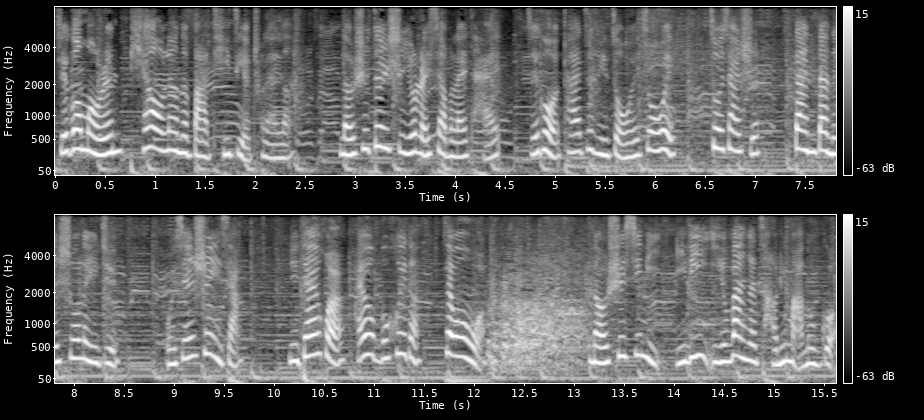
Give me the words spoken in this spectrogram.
结果某人漂亮的把题解出来了，老师顿时有点下不来台。结果他自己走回座位，坐下时淡淡的说了一句：“我先睡一下，你待会儿还有不会的再问我。老师心里一定一万个草泥马路过。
